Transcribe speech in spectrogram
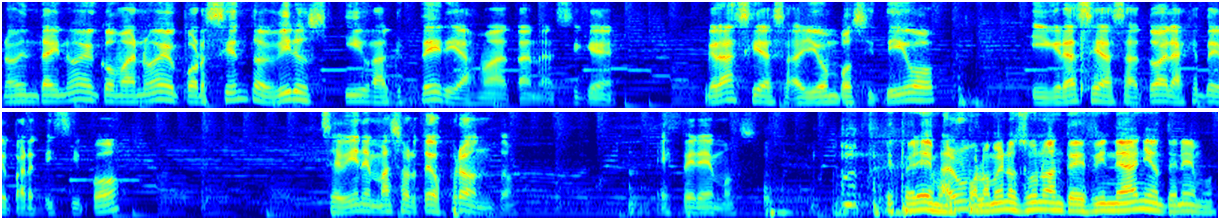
99,9% de virus y bacterias matan, así que gracias a Ion Positivo y gracias a toda la gente que participó. Se vienen más sorteos pronto. Esperemos. Esperemos, por lo menos uno antes de fin de año tenemos.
